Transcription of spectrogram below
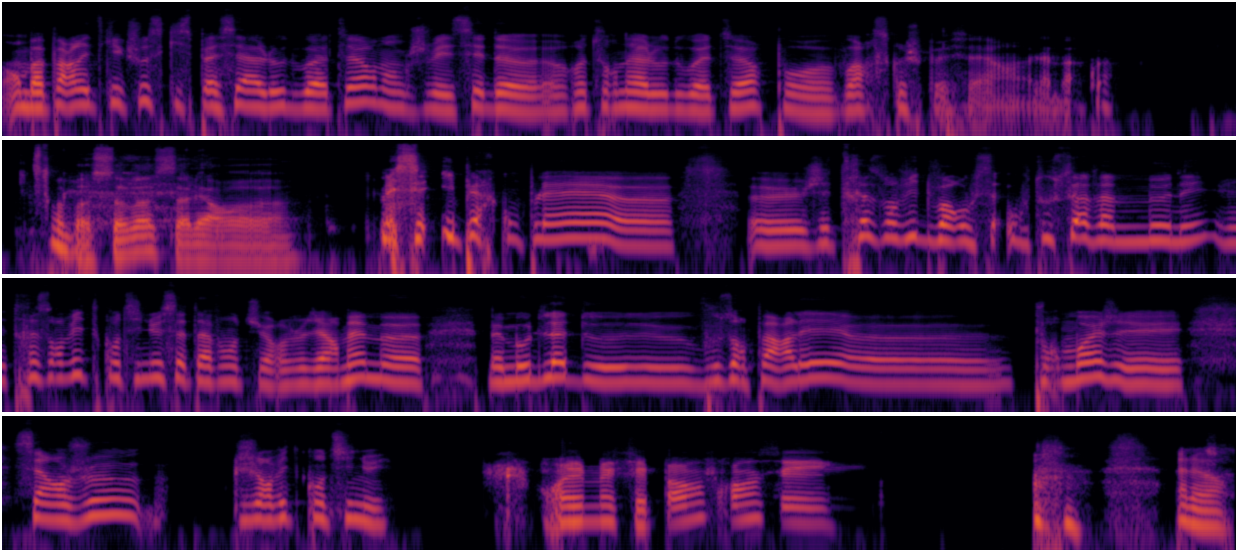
on m'a parlé de quelque chose qui se passait à Loadwater. Donc je vais essayer de retourner à Loadwater pour voir ce que je peux faire là-bas, quoi. Ah bah ça va, ça a l'air. Mais c'est hyper complet. euh, euh, j'ai très envie de voir où, ça- où tout ça va me mener. J'ai très envie de continuer cette aventure. Je veux dire, même, euh, même au-delà de vous en parler, euh, pour moi, j'ai, c'est un jeu que j'ai envie de continuer. Oui, mais c'est pas en français. Alors,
